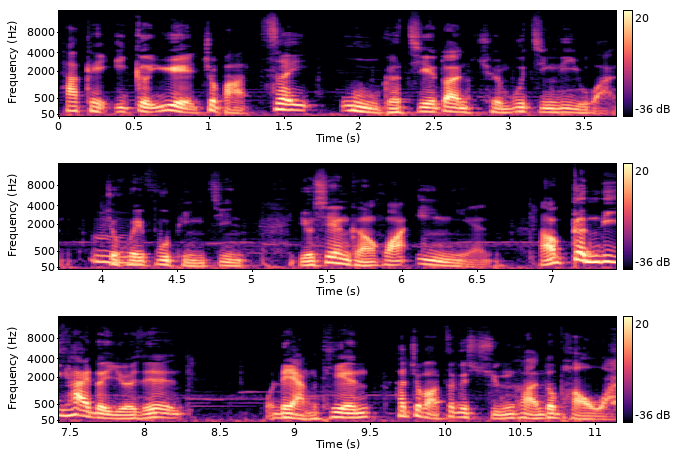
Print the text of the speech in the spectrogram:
他可以一个月就把这五个阶段全部经历完，就恢复平静。嗯。有些人可能花一年，然后更厉害的，有些人两天他就把这个循环都跑完，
